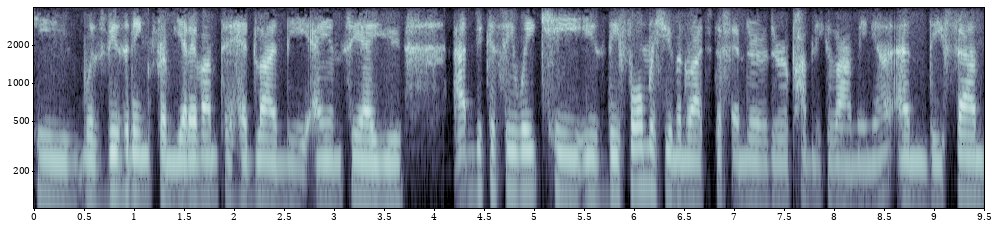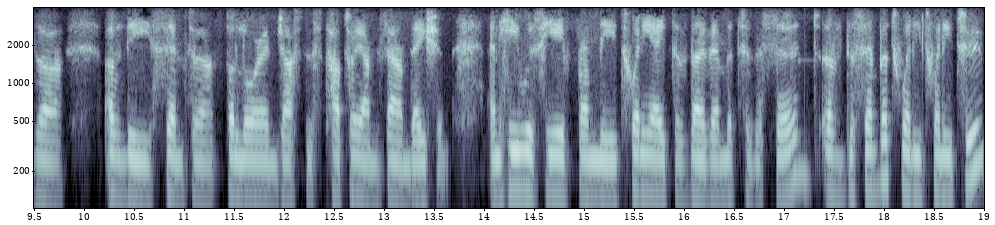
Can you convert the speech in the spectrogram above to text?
He was visiting from Yerevan to headline the ANCAU Advocacy Week. He is the former human rights defender of the Republic of Armenia and the founder of the Center for Law and Justice Tatoyan Foundation. And he was here from the 28th of November to the 3rd of December 2022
